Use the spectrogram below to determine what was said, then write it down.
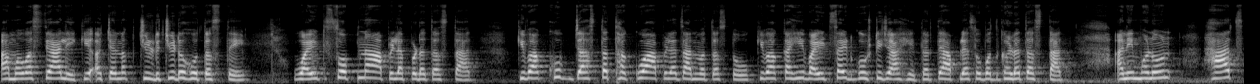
अमावस्या आली की अचानक चिडचिड होत असते. वाईट स्वप्न आपल्याला पडत असतात. किंवा खूप जास्त थकवा आपल्याला जाणवत असतो. किंवा काही वाईट साईट गोष्टी ज्या आहेत तर त्या आपल्यासोबत घडत असतात. आणि म्हणून हाच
